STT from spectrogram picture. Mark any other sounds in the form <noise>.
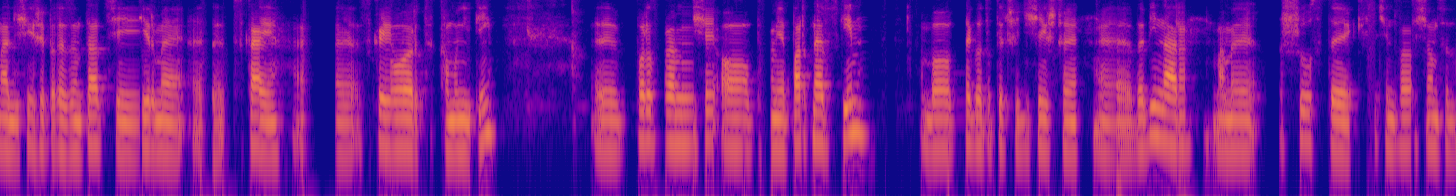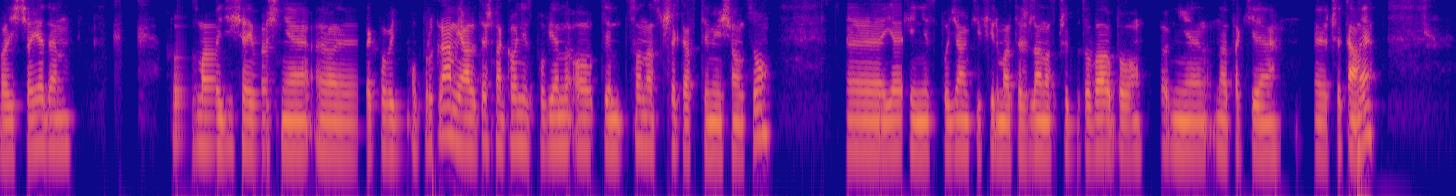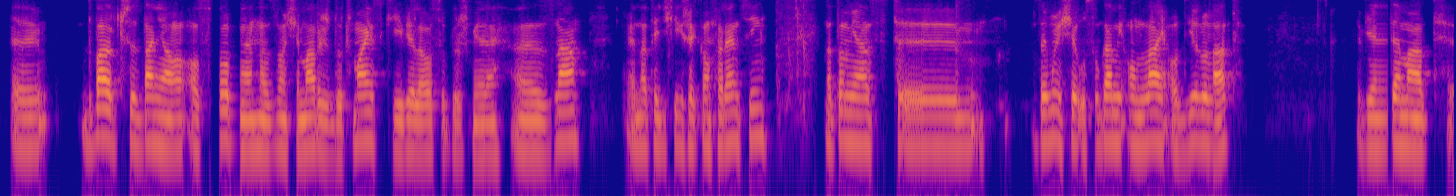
na dzisiejszej prezentacji firmy Sky, Skyward Community. Porozmawiamy dzisiaj o programie partnerskim, bo tego dotyczy dzisiejszy webinar. Mamy 6 kwiecień 2021. Porozmawiamy dzisiaj właśnie, jak powiedzieć, o programie, ale też na koniec powiemy o tym, co nas czeka w tym miesiącu. E, jakie niespodzianki firma też dla nas przygotowała, bo pewnie na takie e, czekamy. E, dwa, trzy zdania o sobie. Nazywam się Mariusz Duczmański, wiele osób już mnie zna na tej dzisiejszej konferencji. Natomiast zajmuję się usługami online od wielu lat, więc temat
